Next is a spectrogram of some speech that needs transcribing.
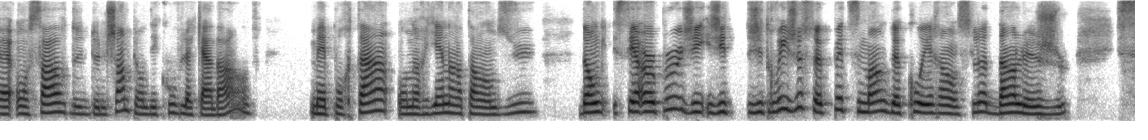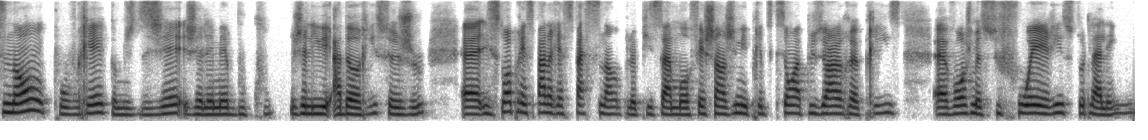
euh, on sort d'une chambre puis on découvre le cadavre, mais pourtant, on n'a rien entendu. Donc, c'est un peu, j'ai- trouvé juste ce petit manque de cohérence-là dans le jeu. Sinon, pour vrai, comme je disais, je l'aimais beaucoup. Je l'ai adoré, ce jeu. Euh, L'histoire principale reste fascinante, là, puis ça m'a fait changer mes prédictions à plusieurs reprises. Euh, je me suis foirée sur toute la ligne.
